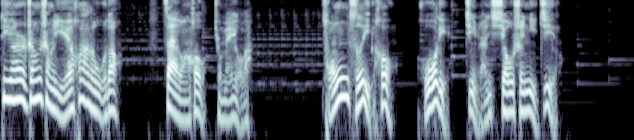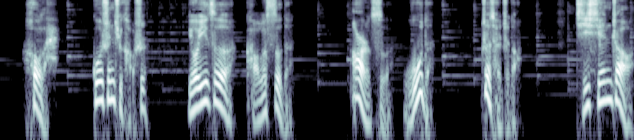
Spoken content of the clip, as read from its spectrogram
第二章上也画了五道，再往后就没有了。从此以后，狐狸竟然销声匿迹了。后来，郭生去考试，有一次考了四等，二次五等，这才知道，其先兆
